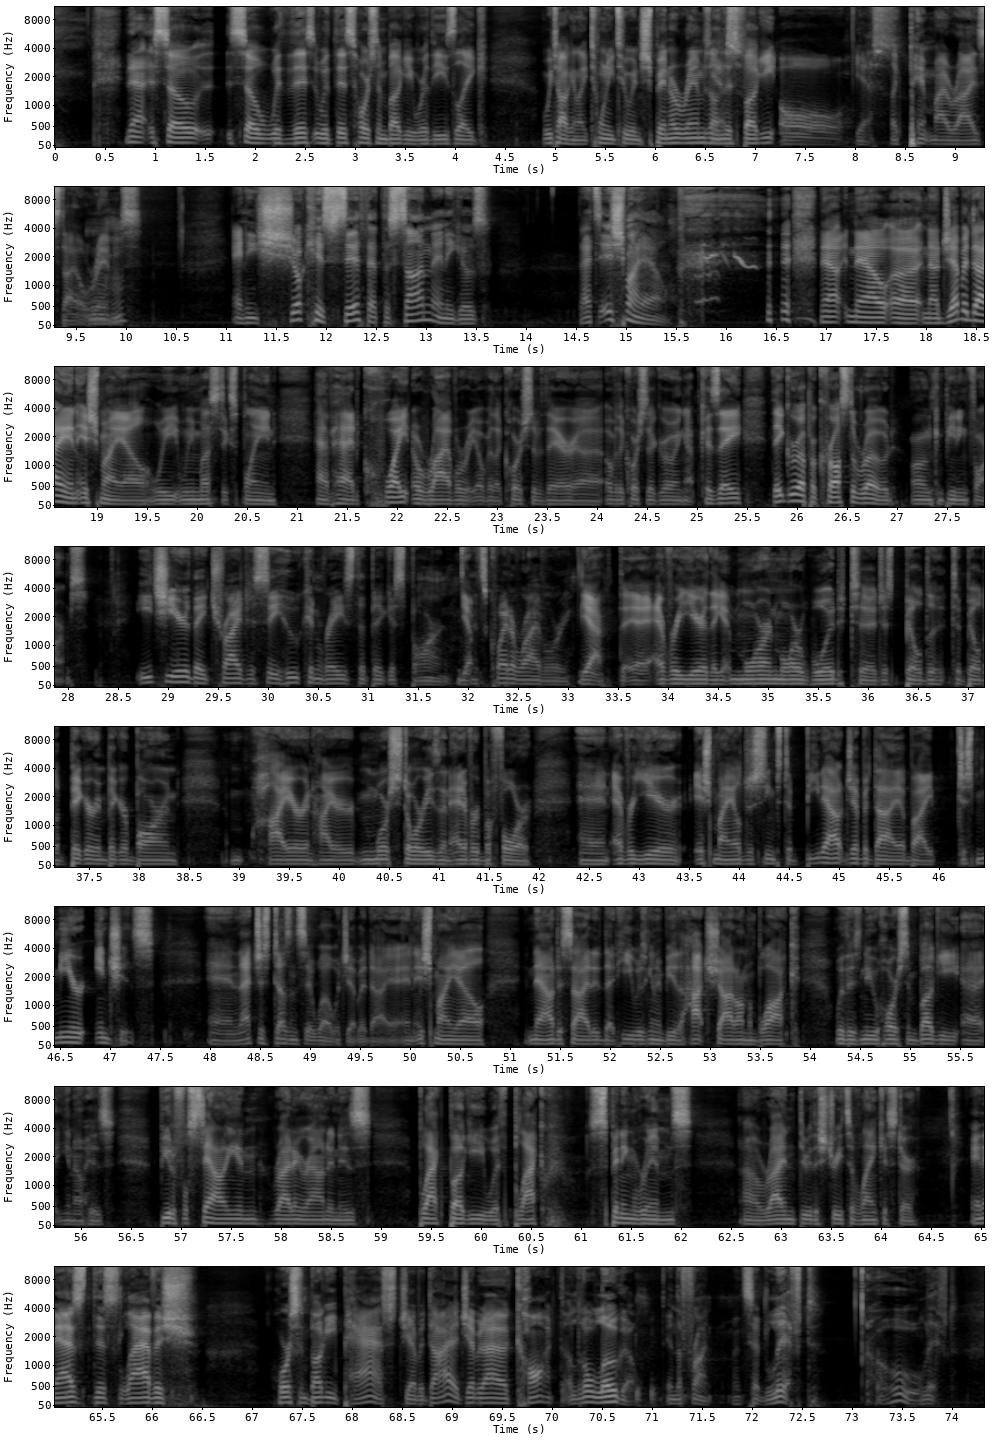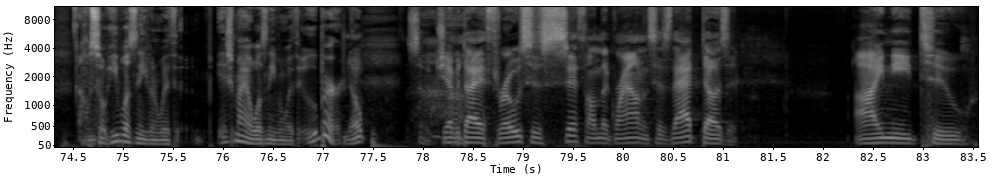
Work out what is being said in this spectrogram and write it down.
Now, so so with this with this horse and buggy, were these like we talking like 22 inch spinner rims on this buggy? Oh, yes. like pimp my ride style mm-hmm. rims. and he shook his scythe at the sun, and he goes, That's Ishmael. Now, now, uh, now, Jebediah and Ishmael, we we must explain, have had quite a rivalry over the course of their uh, over the course of their growing up because they they grew up across the road on competing farms. Each year they try to see who can raise the biggest barn. Yeah, It's quite a rivalry. Yeah, they, every year they get more and more wood to just build a, to build a bigger and bigger barn, higher and higher, more stories than ever before. And every year Ishmael just seems to beat out Jebediah by just mere inches, and that just doesn't sit well with Jebediah. And Ishmael now decided that he was going to be the hot shot on the block with his new horse and buggy. Uh, you know his beautiful stallion riding around in his black buggy with black spinning rims uh, riding through the streets of Lancaster. And as this lavish horse and buggy passed Jebediah, Jebediah caught a little logo in the front. It said Lyft. Oh, Lyft. Oh, so he wasn't even with Ishmael. Wasn't even with Uber. Nope. So Jebediah throws his scythe on the ground and says, That does it. I need to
